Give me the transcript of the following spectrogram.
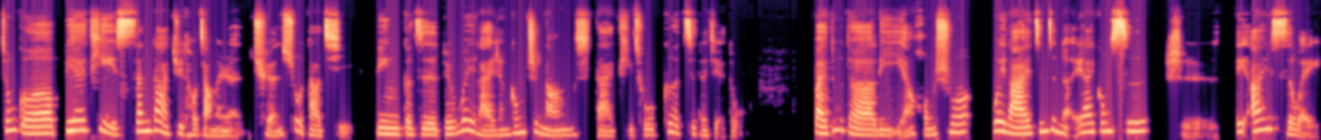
中国 BAT 三大巨头掌门人全数到齐，并各自对未来人工智能时代提出各自的解读。百度的李彦宏说：“未来真正的 AI 公司是 AI 思维、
